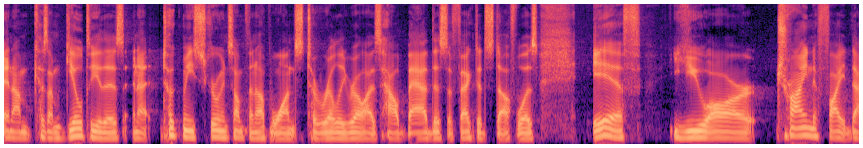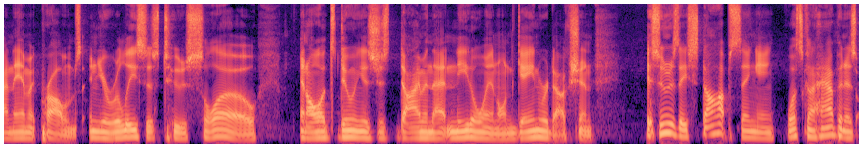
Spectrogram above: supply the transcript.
and I'm because I'm guilty of this, and it took me screwing something up once to really realize how bad this affected stuff was. If you are trying to fight dynamic problems and your release is too slow, and all it's doing is just diming that needle in on gain reduction. As soon as they stop singing, what's going to happen is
